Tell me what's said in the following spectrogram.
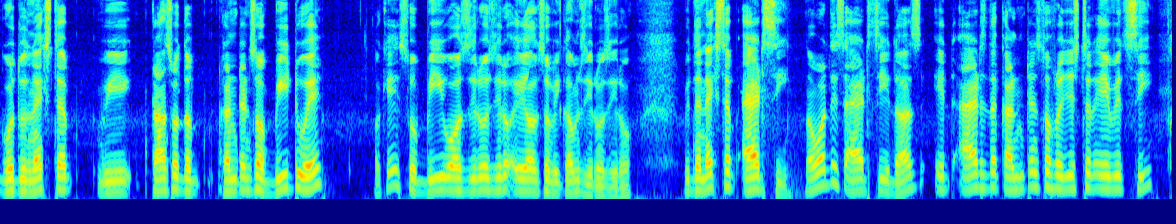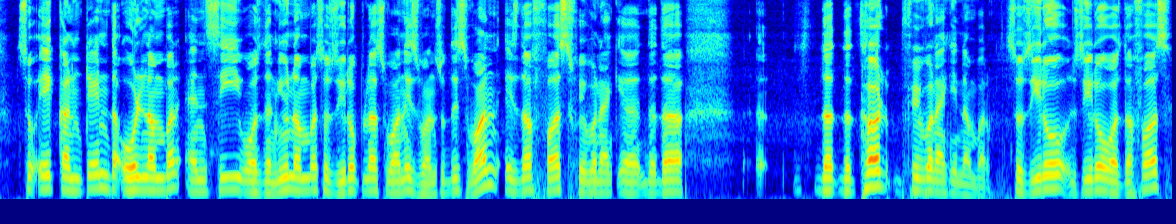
go to the next step. We transfer the contents of b to a okay so b was 0 0 a also becomes 0 0 with the next step add c. Now what this add c does it adds the contents of register a with c. So a contained the old number and c was the new number. So 0 plus 1 is 1 so this 1 is the first fibonacci uh, the the, uh, the the third fibonacci number. So 0 0 was the first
